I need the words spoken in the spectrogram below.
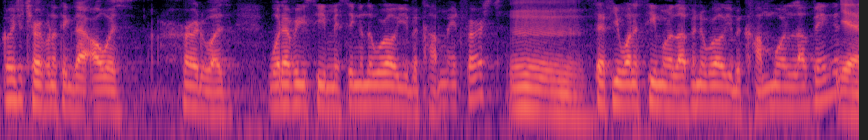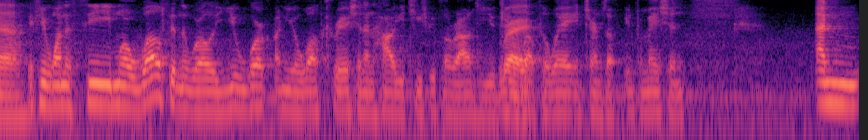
going to church, one of the things I always heard was whatever you see missing in the world, you become it first. Mm. So if you want to see more love in the world, you become more loving. Yeah. If you want to see more wealth in the world, you work on your wealth creation and how you teach people around you. You give Right. wealth away in terms of information. And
